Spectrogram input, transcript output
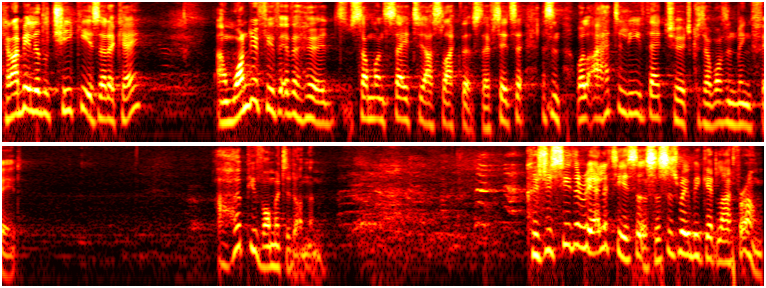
Can I be a little cheeky? Is that okay? I wonder if you've ever heard someone say to us like this. They've said, Listen, well, I had to leave that church because I wasn't being fed. I hope you vomited on them. Because you see, the reality is this this is where we get life wrong.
